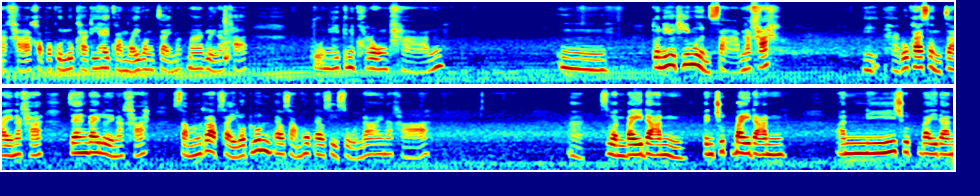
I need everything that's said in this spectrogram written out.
นะคะ ขอบพระคุณลูกค้าที่ให้ความไว้วางใจมาก ๆ เลยนะคะ ตัวนี้เป็นโครงผานตัวนี้อยู่ที่หมื่นสามนะคะนี่หากลูกค้าสนใจนะคะ แจ้งได้เลยนะคะสำหรับใส่รถรุ่น L36 L40 ได้นะคะ ส่วนใบดันเป็นชุดใบดัน อันนี้ชุดใบดัน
